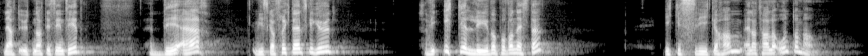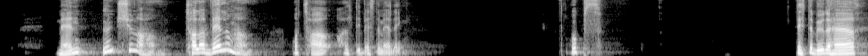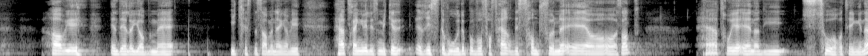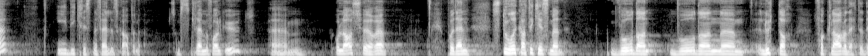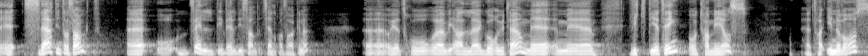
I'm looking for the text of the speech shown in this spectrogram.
lærte utenat i sin tid, det er vi skal frykte og elske Gud, så vi ikke lyver på vår neste, ikke sviker ham eller taler ondt om ham, men unnskylder ham, taler vel om ham og tar alt i beste mening. Ops. Dette budet her har vi en del å jobbe med i kristne sammenhenger. Vi, her trenger vi liksom ikke riste hodet på hvor forferdelig samfunnet er. og, og sånt. Her tror jeg er en av de såre tingene i de kristne fellesskapene som skremmer folk ut. Um, og la oss høre på den store katekismen hvordan, hvordan um, Luther forklarer dette. Det er svært interessant uh, og veldig, veldig selvransakende. Uh, og jeg tror vi alle går ut her med, med viktige ting å ta med oss, ta innover oss.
